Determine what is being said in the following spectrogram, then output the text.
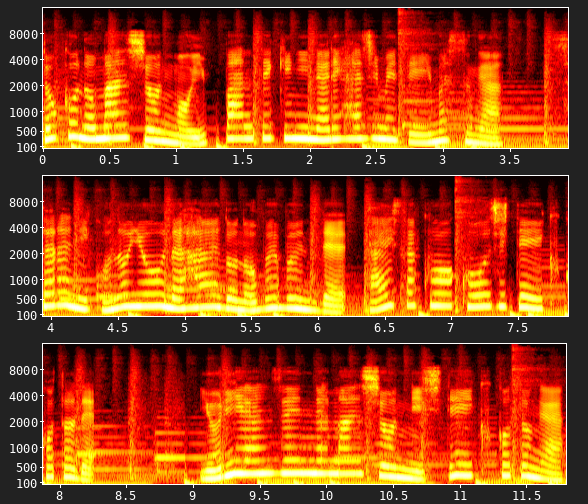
どこのマンションも一般的になり始めていますが、さらにこのようなハードの部分で対策を講じていくことで、より安全なマンションにしていくことが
